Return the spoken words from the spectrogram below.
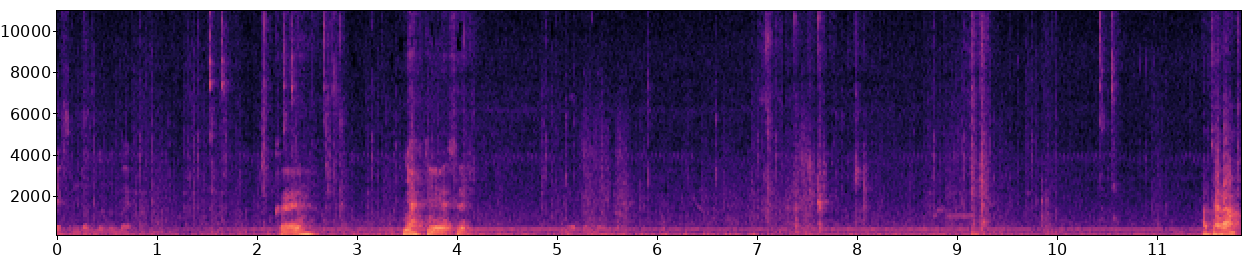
Jestem dawno do mecha. Okej. Jak nie jesteś? Nie. A teraz?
